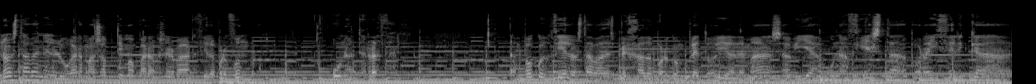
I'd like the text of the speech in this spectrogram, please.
No estaba en el lugar más óptimo para observar cielo profundo, una terraza. Tampoco el cielo estaba despejado por completo y además había una fiesta por ahí cerca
